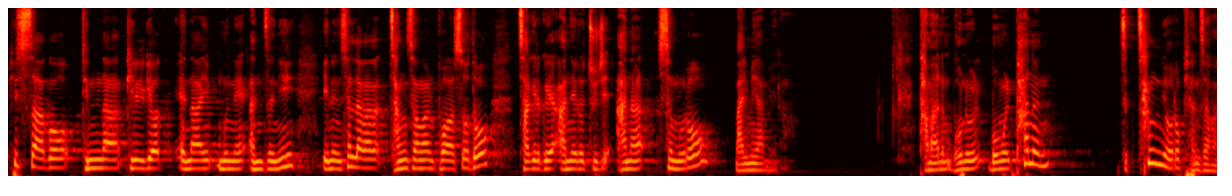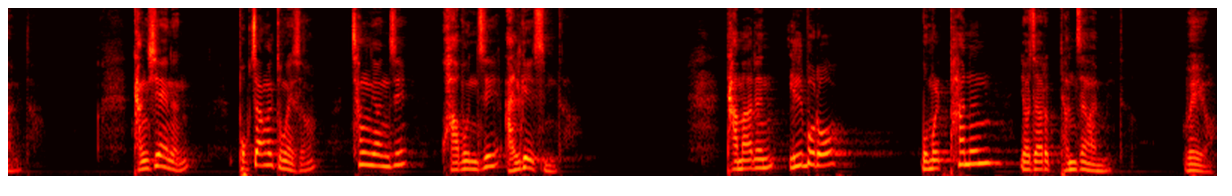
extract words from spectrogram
휘싸고 딥나 길곁 에나이 문에 앉으니 이는 셀라가 장성을 보았어도 자기를 그의 아내로 주지 않았으므로 말미암이라. 다만은 몸을, 몸을 파는 즉 창녀로 변장합니다. 당시에는 복장을 통해서 창년지 과부인지 알게 했습니다. 다말은 일부러 몸을 파는 여자로 변장합니다. 왜요?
